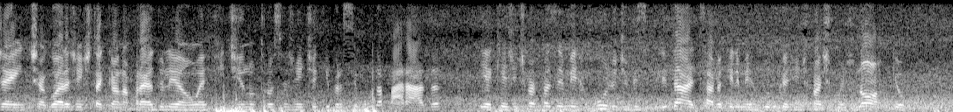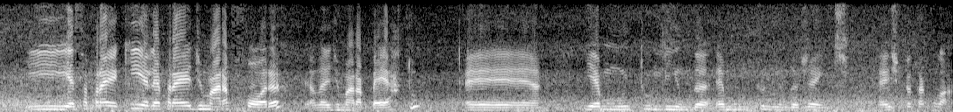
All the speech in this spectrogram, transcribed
Gente, agora a gente tá aqui ó, na Praia do Leão, F Dino trouxe a gente aqui pra segunda parada e aqui a gente vai fazer mergulho de visibilidade, sabe aquele mergulho que a gente faz com snorkel? E essa praia aqui, ela é praia de mar afora, ela é de mar aberto é... e é muito linda, é muito linda, gente, é espetacular.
